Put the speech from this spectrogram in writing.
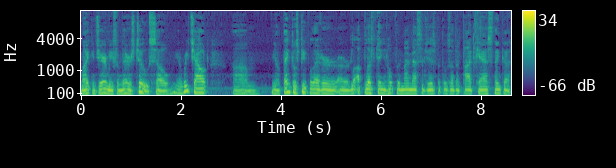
Mike and Jeremy from theirs too. So you know, reach out. Um, you know, thank those people that are, are uplifting, and hopefully my messages. But those other podcasts, think a,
